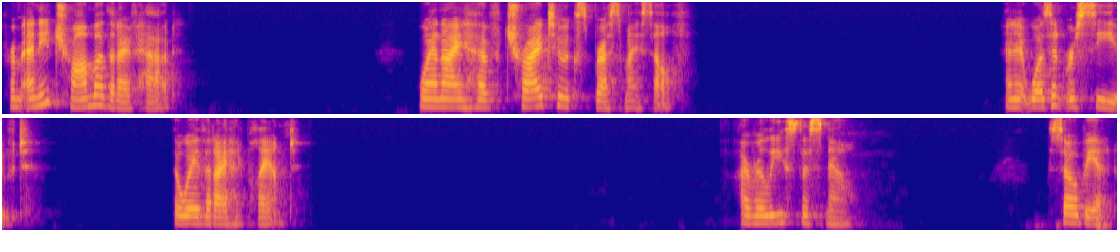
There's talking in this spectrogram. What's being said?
from any trauma that I've had when I have tried to express myself and it wasn't received the way that I had planned. I release this now. So be it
